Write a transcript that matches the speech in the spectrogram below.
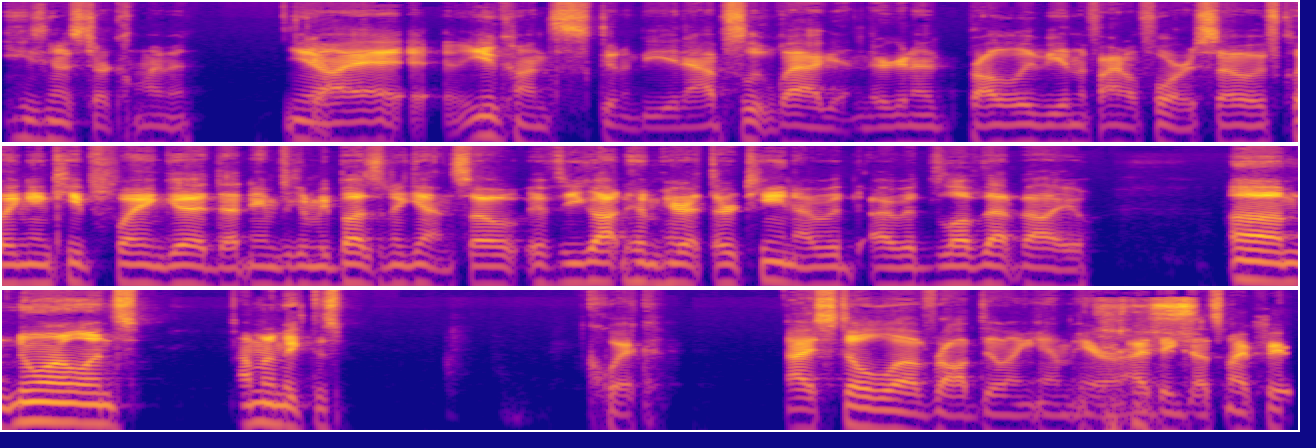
he's going to start climbing you know, I, UConn's going to be an absolute wagon. They're going to probably be in the final four. So if Clingan keeps playing good, that name's going to be buzzing again. So if you got him here at 13, I would, I would love that value. Um, New Orleans, I'm going to make this quick. I still love Rob Dillingham here. I think that's my favorite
